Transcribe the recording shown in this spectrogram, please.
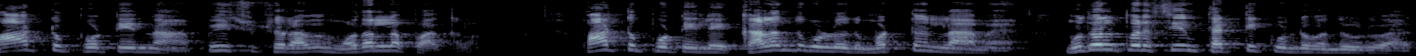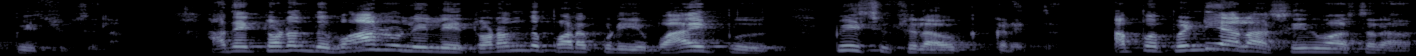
பாட்டு போட்டின்னா பி. சுசீலாவை முதல்ல பார்க்கலாம். பாட்டு போட்டியிலே கலந்து கொள்வது மட்டும் இல்லாமல் முதல் பரிசையும் தட்டி கொண்டு வந்து விடுவார் பி. சுசீலா. அதைத் தொடர்ந்து வானொலியிலே தொடர்ந்து பாடக்கூடிய வாய்ப்பு பி சுசிலாவுக்கு கிடைத்தது. அப்போ பெண்டியாலா சீனிவாசராவ்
